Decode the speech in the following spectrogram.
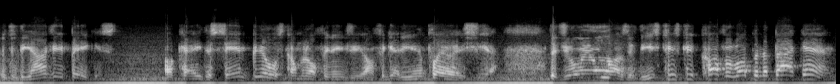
the DeAndre Bakers, Okay, the Sam Beal is coming off an injury. Don't forget, he didn't play last year. The Julian Loves, if these kids could cover up in the back end,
